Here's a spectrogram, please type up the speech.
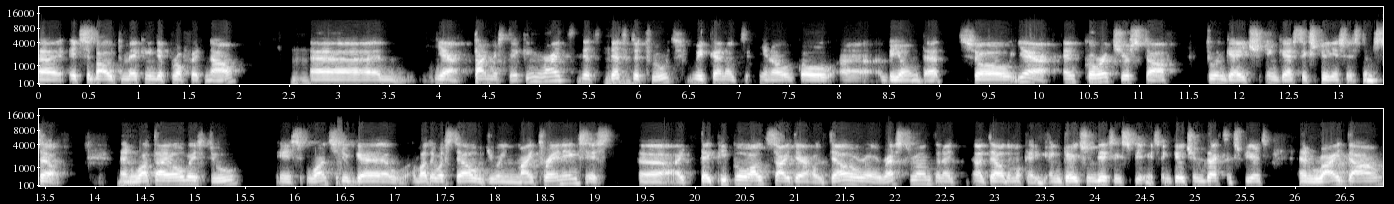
Uh, it's about making the profit now. Mm-hmm. Uh, yeah time is ticking right that's mm-hmm. that's the truth we cannot you know go uh, beyond that so yeah encourage your staff to engage in guest experiences themselves and mm-hmm. what i always do is once you get what i was tell during my trainings is uh, I take people outside their hotel or a restaurant and I, I tell them, okay, engage in this experience, engage in that experience, and write down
